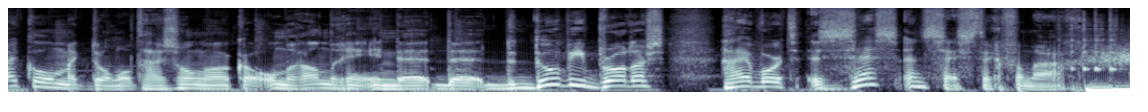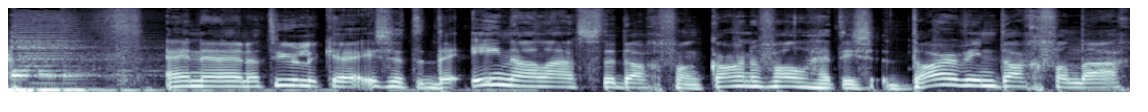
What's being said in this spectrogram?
Michael McDonald, hij zong ook onder andere in de, de, de Doobie Brothers. Hij wordt 66 vandaag. En eh, natuurlijk eh, is het de één na laatste dag van carnaval. Het is Darwin-dag vandaag,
